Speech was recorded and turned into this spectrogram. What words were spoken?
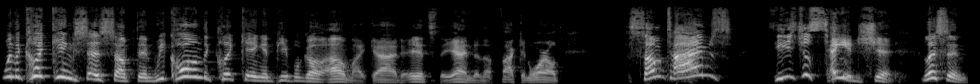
when the Click King says something, we call him the Click King, and people go, "Oh my god, it's the end of the fucking world." Sometimes he's just saying shit. Listen,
